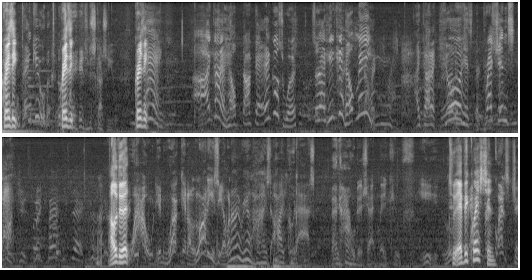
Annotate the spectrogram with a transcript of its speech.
Crazy. Thank you. Crazy. We're here to discuss you. Crazy. Dang, I gotta help Dr. Egglesworth so that he can help me. I gotta cure his depression stat. I'll do it. Wow, did work get a lot easier when I realized I could ask. And how does that make you feel? To every That's a question. question.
